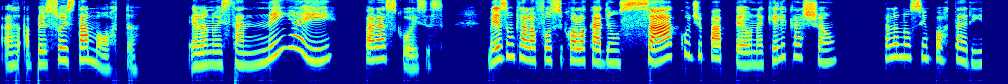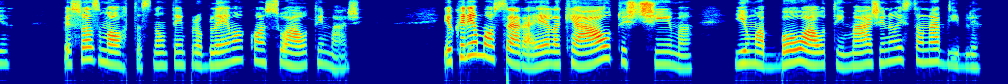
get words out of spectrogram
A, a pessoa está morta. Ela não está nem aí para as coisas. Mesmo que ela fosse colocada em um saco de papel naquele caixão, ela não se importaria. Pessoas mortas não têm problema com a sua autoimagem. Eu queria mostrar a ela que a autoestima e uma boa autoimagem não estão na Bíblia.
